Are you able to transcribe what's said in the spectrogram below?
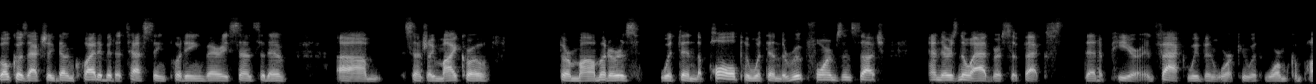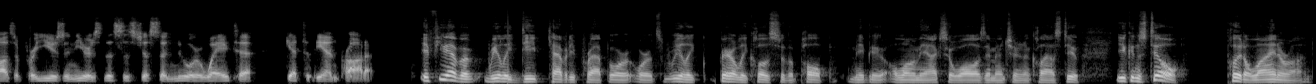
Voco's actually done quite a bit of testing, putting very sensitive, um, essentially micro thermometers within the pulp and within the root forms and such and there's no adverse effects that appear. In fact, we've been working with warm composite for years and years. This is just a newer way to get to the end product. If you have a really deep cavity prep or, or it's really fairly close to the pulp, maybe along the axial wall, as I mentioned in a class two, you can still put a liner on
